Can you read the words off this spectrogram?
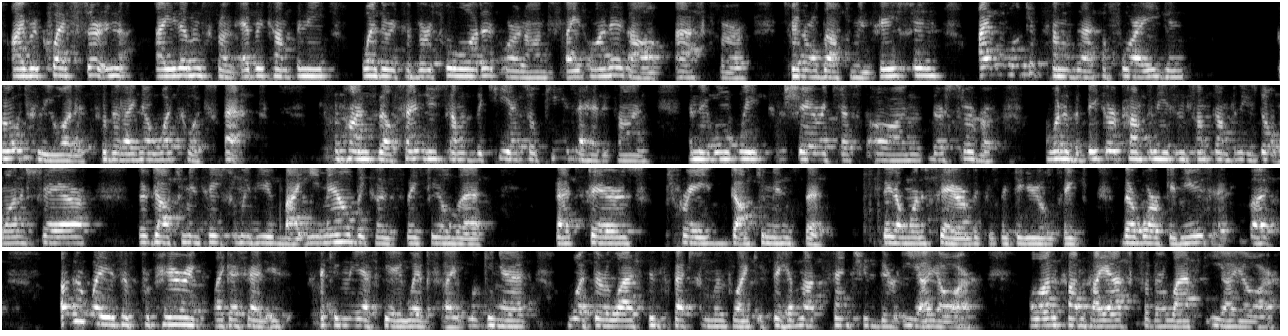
I request certain items from every company, whether it's a virtual audit or an on-site audit. I'll ask for general documentation. I will look at some of that before I even go to the audit so that I know what to expect. Sometimes they'll send you some of the key SOPs ahead of time and they won't wait to share it just on their server one of the bigger companies and some companies don't want to share their documentation with you by email because they feel that that shares trade documents that they don't want to share because they figure you'll take their work and use it. But other ways of preparing, like I said, is checking the FDA website, looking at what their last inspection was like. If they have not sent you their EIR, a lot of times I ask for their last EIR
